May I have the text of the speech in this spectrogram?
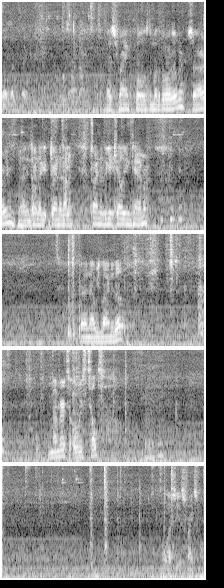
So it looks like. As Frank pulls the motherboard over. Sorry, I'm trying to get trying not to get, trying not to get Kelly in camera. and now we line it up. Remember to always tilt. All I see is Frank's phone.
